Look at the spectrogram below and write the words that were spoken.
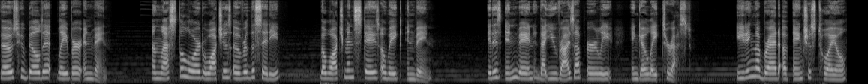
those who build it labor in vain. Unless the Lord watches over the city, the watchman stays awake in vain. It is in vain that you rise up early and go late to rest, eating the bread of anxious toil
